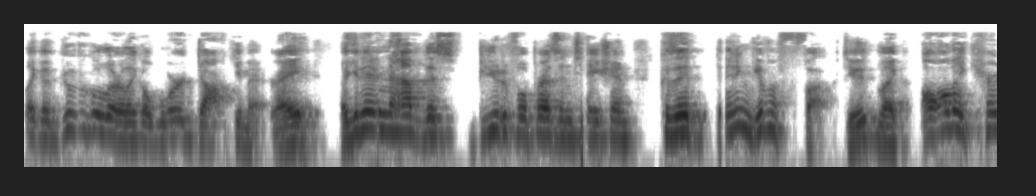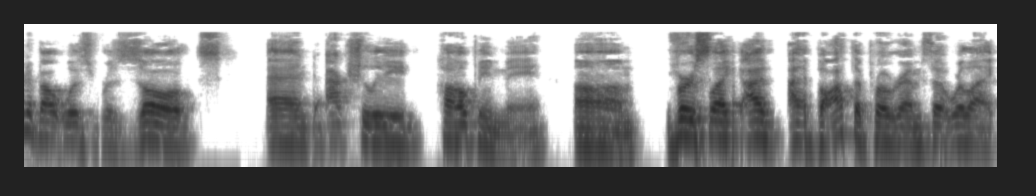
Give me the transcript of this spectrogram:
like a google or like a word document right? Like it didn't have this beautiful presentation because it they didn't give a fuck dude. Like all they cared about was results and actually helping me um versus like i i bought the programs that were like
